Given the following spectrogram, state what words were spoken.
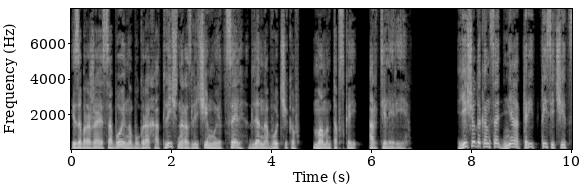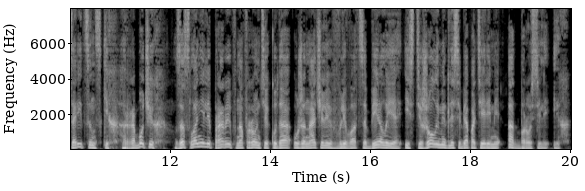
изображая собой на буграх отлично различимую цель для наводчиков мамонтовской артиллерии. Еще до конца дня три тысячи царицынских рабочих заслонили прорыв на фронте, куда уже начали вливаться белые и с тяжелыми для себя потерями отбросили их.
